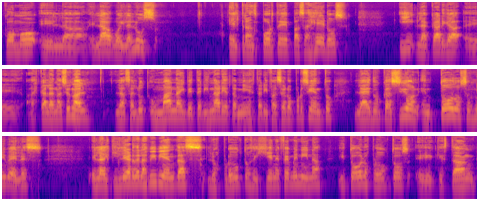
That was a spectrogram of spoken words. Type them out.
como el, agua y la luz, el transporte de pasajeros y la carga eh, a escala nacional, la salud humana y veterinaria también es tarifa 0%, la educación en todos sus niveles, el alquiler de las viviendas, los productos de higiene femenina y todos los productos eh, que están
